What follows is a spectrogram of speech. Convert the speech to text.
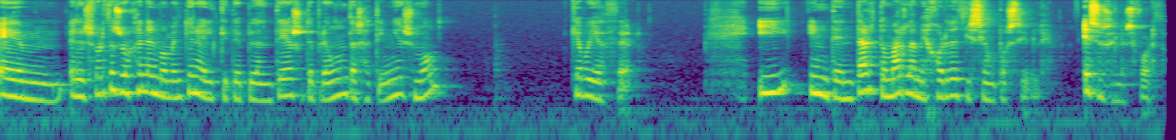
Em, el esfuerzo surge en el momento en el que te planteas o te preguntas a ti mismo ¿qué voy a hacer? Y intentar tomar la mejor decisión posible. Eso es el esfuerzo.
